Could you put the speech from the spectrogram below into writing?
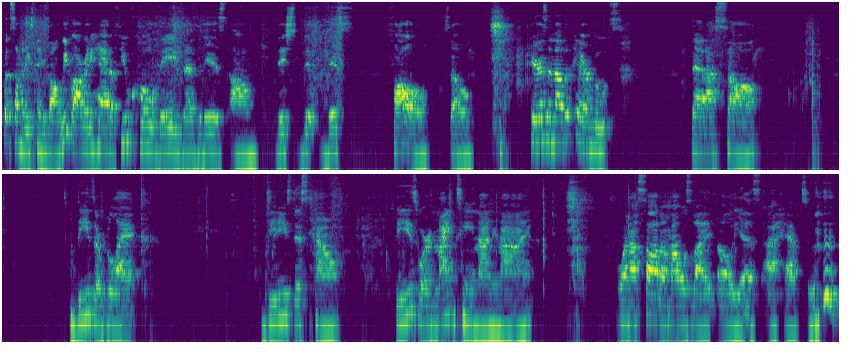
put some of these things on. We've already had a few cold days as it is um, this this, this fall. So here's another pair of boots that I saw. These are black. Dee's discount. These were $19.99. When I saw them, I was like, oh yes, I have to.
